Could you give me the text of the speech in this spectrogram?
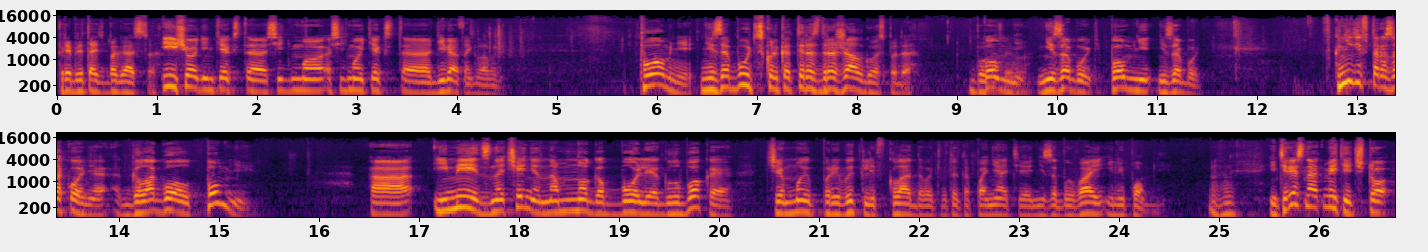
приобретать богатство». И еще один текст, 7, 7 текст 9 э, главы. «Помни, не забудь, сколько ты раздражал Господа». Бога помни, твоего. не забудь, помни, не забудь. В книге Второзакония глагол «помни» а, имеет значение намного более глубокое, чем мы привыкли вкладывать вот это понятие «не забывай» или «помни». Угу. Интересно отметить, что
